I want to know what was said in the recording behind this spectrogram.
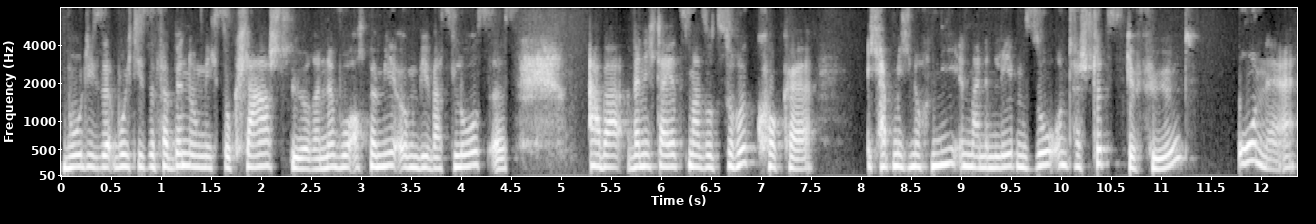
wo, diese, wo ich diese Verbindung nicht so klar spüre, ne? wo auch bei mir irgendwie was los ist. Aber wenn ich da jetzt mal so zurückgucke, ich habe mich noch nie in meinem Leben so unterstützt gefühlt, ohne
